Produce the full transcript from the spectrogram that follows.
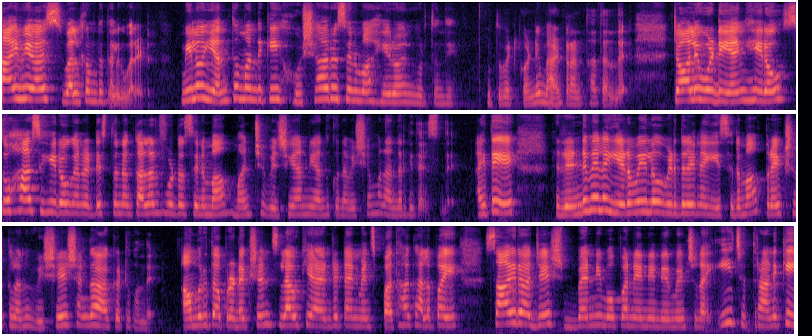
Hi viewers welcome to Telugu bullet మీలో ఎంతమందికి హుషారు సినిమా హీరోయిన్ గుర్తుంది? గుర్తుపెట్టుకోండి మ్యాటర్ అంతా తందే. టాలీవుడ్ యంగ్ హీరో సుహాస్ హీరోగా నటిస్తున్న కలర్ ఫోటో సినిమా మంచి విజయాన్ని అందుకున్న విషయం మనందరికీ తెలిసిందే. అయితే రెండు వేల ఇరవైలో విడుదలైన ఈ సినిమా ప్రేక్షకులను విశేషంగా ఆకట్టుకుంది. అమృత ప్రొడక్షన్స్ లౌకియా ఎంటర్టైన్మెంట్స్ పతాకాలపై సాయి రాజేష్ బెన్నీ మోపనేని నిర్మించిన ఈ చిత్రానికి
